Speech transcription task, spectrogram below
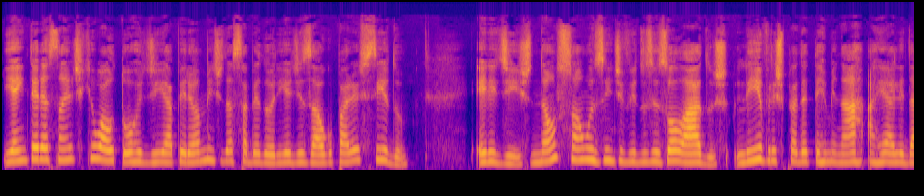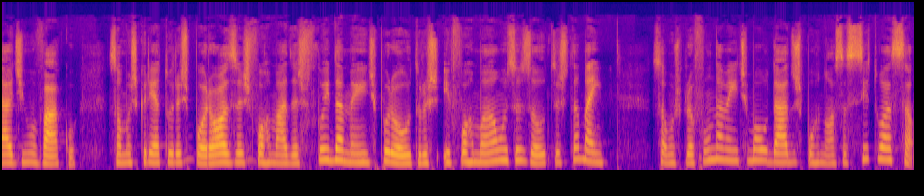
E é interessante que o autor de A Pirâmide da Sabedoria diz algo parecido. Ele diz: Não somos indivíduos isolados, livres para determinar a realidade em um vácuo. Somos criaturas porosas, formadas fluidamente por outros e formamos os outros também. Somos profundamente moldados por nossa situação,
